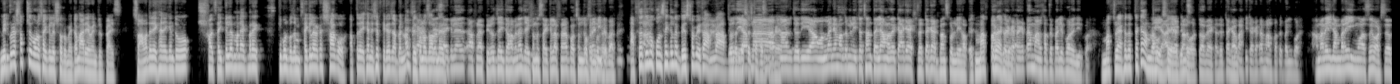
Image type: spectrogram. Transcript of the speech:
মিরপুরের সবচেয়ে বড় সাইকেলের শোরুম এটা মারিয়াম এন্টারপ্রাইজ। সো আমাদের এখানে কিন্তু সাইকেলের মানে একবারে কি বলব যে সাইকেলের একটা সাগর। আপনারা এখানে এসে ফিরে যাবেন না যে কোনো ধরনের সাইকেলে আপনার ফেরত যাইতে হবে না যে কোনো সাইকেল আপনারা পছন্দ করে নিতে করে। পারবেন। আপনার জন্য কোন সাইকেলটা বেস্ট হবে এটা আমরা আপনাদের চেষ্টা আপনার করব। আপনার যদি অনলাইনের মাধ্যমে নিতে চান তাহলে আমাদেরকে আগে এক হাজার টাকা অ্যাডভান্স করলেই হবে। মাত্র বাকি এক হাজার। টাকা- টাকাটা মাল হাতে পাইলে পরে দিব। মাত্র এক হাজার টাকা আমরা হচ্ছে দিতে হবে এক হাজার টাকা হ্যাঁ। বাকি টাকাটা মাল হাতে পাইলে পরে। আমার এই নাম্বারে ইমো আছে হোয়াটসঅ্যাপ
